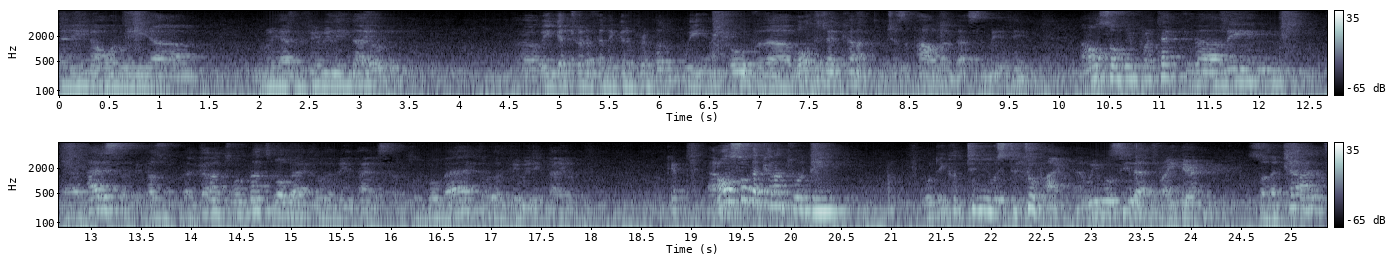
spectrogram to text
And you know, when we, uh, when we have a freewheeling diode, uh, we get rid of the negative ripple, we improve the voltage and current, which is the power, that's the main thing. And also we protect the main uh, thyristor, because the current will not go back through the main thyristor, it will go back through the freewheeling diode. Okay? And also the current will be will be continuous to 2 pi, and we will see that right here. So the current,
